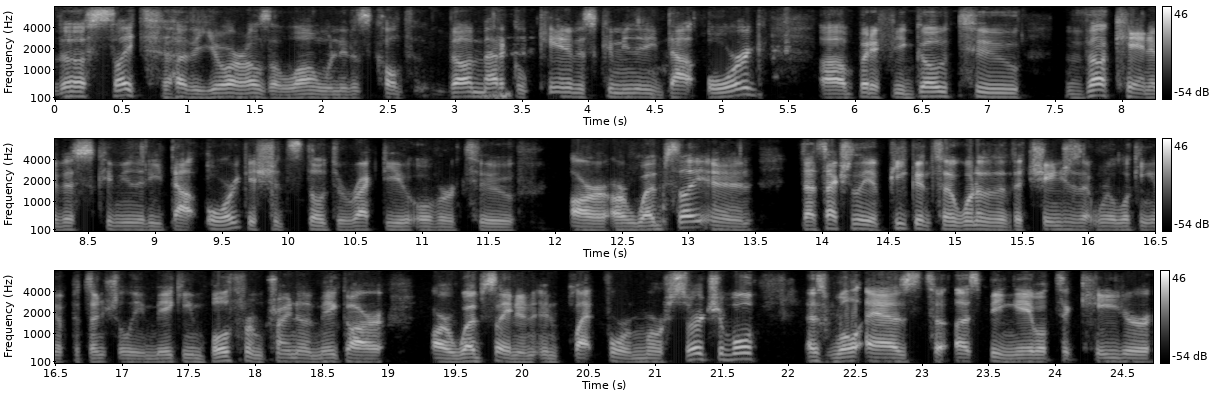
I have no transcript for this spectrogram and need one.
The site, uh, the URL is a long one. It is called themedicalcannabiscommunity.org. Uh, but if you go to thecannabiscommunity.org, it should still direct you over to our, our website. And that's actually a peek into one of the, the changes that we're looking at potentially making, both from trying to make our our website and, and platform more searchable, as well as to us being able to cater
